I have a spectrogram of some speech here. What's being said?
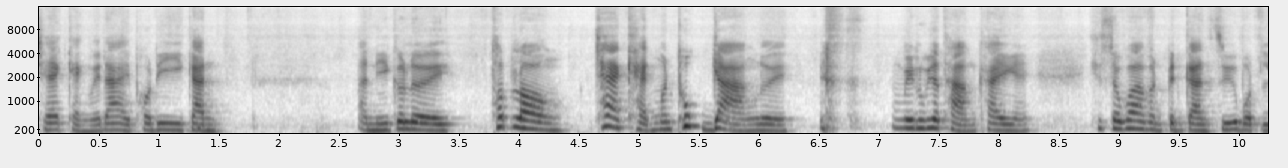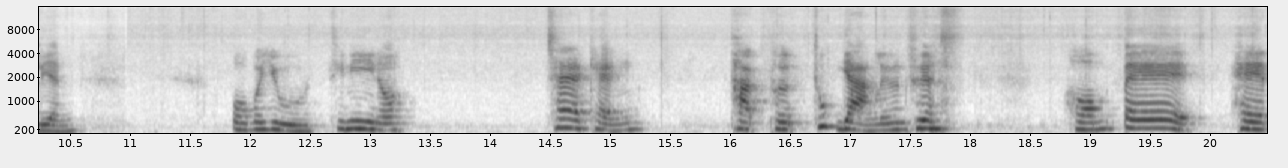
แช่แข็งไม่ได้ พอดีกัน อันนี้ก็เลยทดลองแช่แข็งมันทุกอย่างเลย ไม่รู้จะถามใครไง คิดซะว่ามันเป็นการซื้อบทเรียน โอมาอยู่ที่นี่เนาะแช่แข็ง ผักเผือกทุกอย่างเลยเพื่อนๆหอมเปรเห็ด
